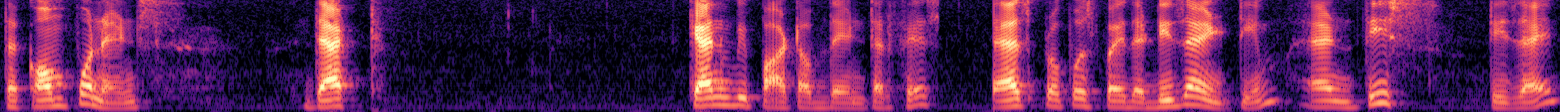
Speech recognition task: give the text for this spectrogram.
the components that can be part of the interface as proposed by the design team and this design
